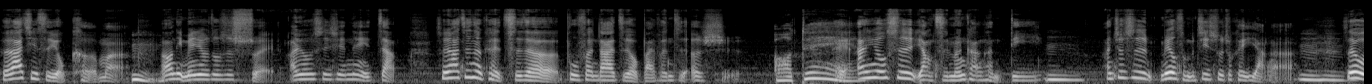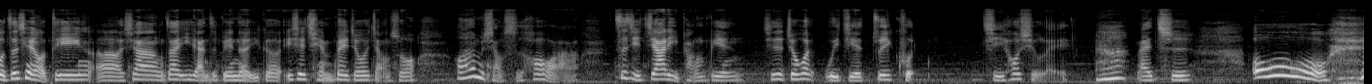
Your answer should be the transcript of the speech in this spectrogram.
可是它其实有壳嘛，嗯，然后里面又都是水，啊又是一些内脏，所以它真的可以吃的部分大概只有百分之二十。哦，对，安优是养殖门槛很低，嗯，安就是没有什么技术就可以养啊，嗯嗯，所以我之前有听，呃，像在宜兰这边的一个一些前辈就会讲说，哦，他们小时候啊，自己家里旁边其实就会尾节追捆起后手雷啊？来吃，哦，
